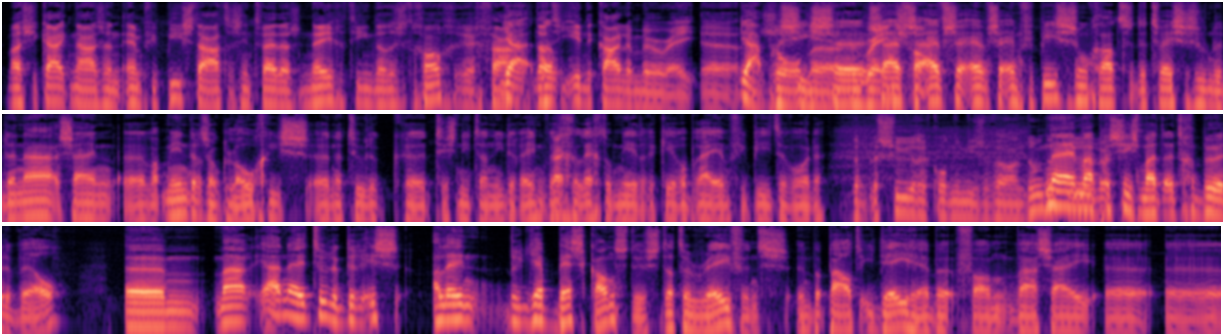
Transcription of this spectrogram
Maar als je kijkt naar zijn MVP-status in 2019, dan is het gewoon gerechtvaardigd Ja, dat hij in de Kyler Murray eh ja, precies. eh, Eh, zij heeft, hij zijn- hij MVP-seizoen gehad. De twee seizoenen daarna zijn eh, wat minder. Dat is ook logisch eh, natuurlijk. Eh, het is niet aan iedereen weggelegd om meerdere keer op rij MVP te worden. De blessure kon hij niet zoveel aan doen. Nee, maar precies. Maar het, het gebeurde wel. Ehm, maar ja, nee, tuurlijk. Er is alleen, er, je hebt best kans dus dat de Ravens een bepaald idee hebben van waar zij eh, eh,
